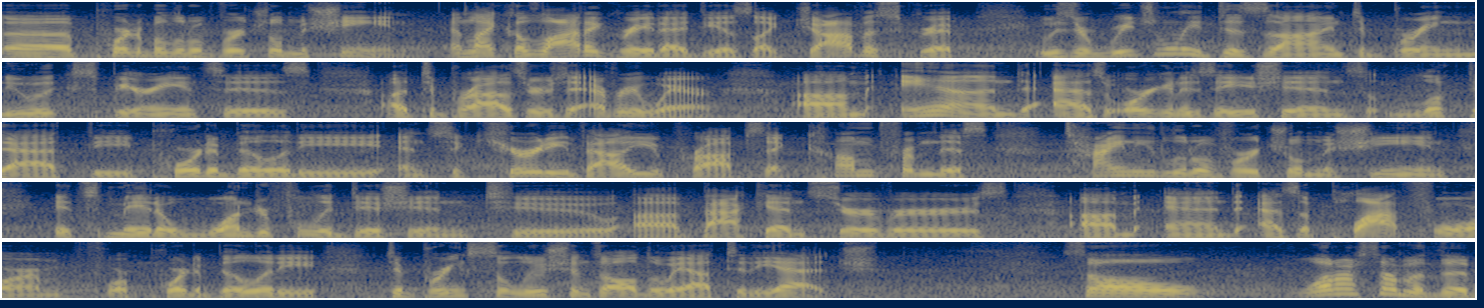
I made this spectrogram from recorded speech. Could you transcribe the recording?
uh, portable little virtual machine. And like a lot of great ideas like JavaScript, it was originally designed to bring new experiences uh, to browsers everywhere. Um, and as organizations looked at the portability and security value props that come from this tiny little virtual machine, it's made a wonderful addition to uh, backend servers um, and as a platform for portability to bring solutions all the way out to the edge. So, what are some of the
